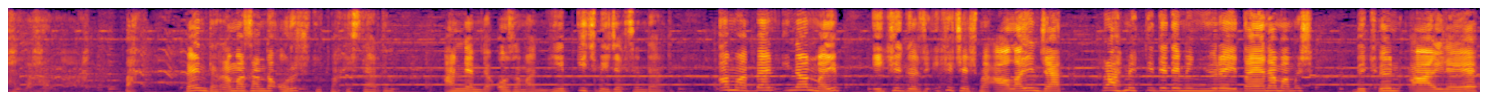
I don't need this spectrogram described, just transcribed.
Allah Allah. Bak ben de Ramazan'da oruç tutmak isterdim. Annem de o zaman yiyip içmeyeceksin derdi. Ama ben inanmayıp iki gözü iki çeşme ağlayınca rahmetli dedemin yüreği dayanamamış. Bütün aileye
